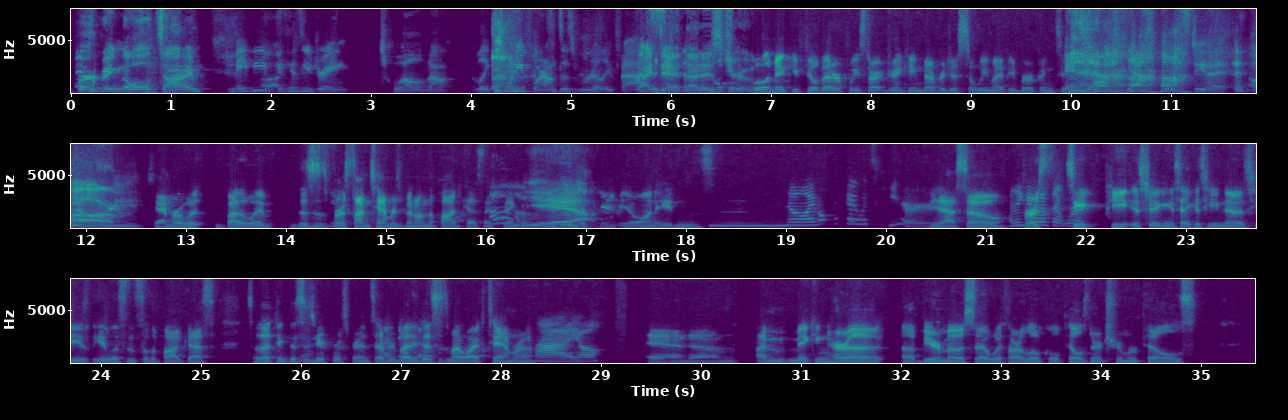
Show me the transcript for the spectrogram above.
burping the whole time. Maybe Uh, because you drink 12 ounce, like 24 ounces really fast. i did that is true Will it make you feel better if we start drinking beverages so we might be burping too? Yeah, yeah. Let's do it. um Tamara, by the way, this is the Yeah. first time Tamara's been on the podcast, I think. Oh. Did you do Yeah. the cameo on Aiden's. Mm, No, I don't think I was here. Yeah, so I think I first, was at see. Pete is shaking his head because he knows he's he listens to the podcast. So I think this is your first appearance. Everybody, so. this is my wife Tamara, Hi, y'all. And um, I'm making her a, a beer mosa with our local Pilsner Trumer Pils,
